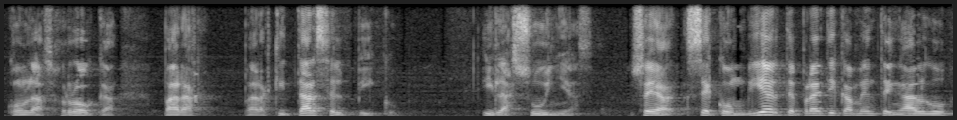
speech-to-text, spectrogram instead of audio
con las rocas para quitarse el pico y las uñas. O sea, se convierte prácticamente en algo,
